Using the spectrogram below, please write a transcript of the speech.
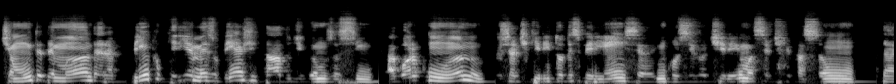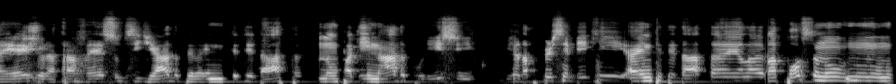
tinha muita demanda, era bem o que eu queria mesmo, bem agitado, digamos assim. Agora, com um ano, eu já adquiri toda a experiência, inclusive eu tirei uma certificação da Azure através, subsidiada pela NTT Data, não paguei nada por isso e já dá para perceber que a NTT Data ela, ela aposta no, no,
